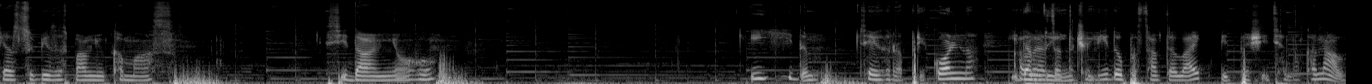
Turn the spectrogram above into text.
Я собі заспавню КАМАЗ. Сідаю в нього. І їдемо. Ця гра прикольна. Ідемо до іншого відео. Поставте лайк, підпишіться на канал.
